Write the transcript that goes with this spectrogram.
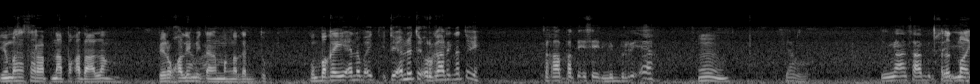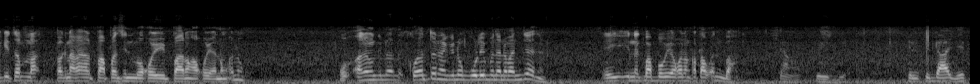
yung masasarap, napakadalang. Pero kalimitan ng mga ganito. Kung bagay, ano ba, ito, ano ito, organic na to eh. Saka pati si libre ah. Hmm. Siyang. Yun nga ang sabi ko sa At makikita, ma- pag nakapapansin mo ako, parang ako anong ano. O, anong gina, kung ano to, nang ginugulay mo na naman dyan. Eh, nagbabawi ako ng katawan ba? Siyang, pwede. Healthy diet.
